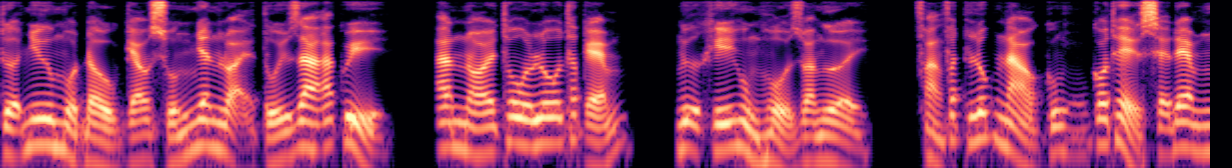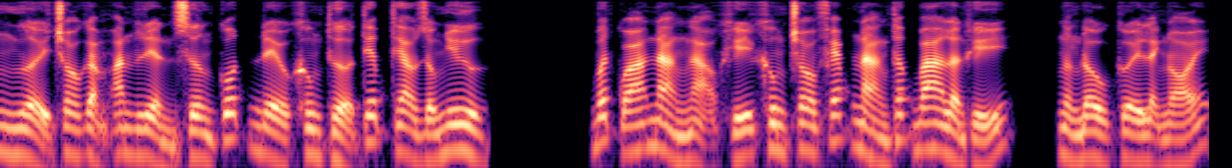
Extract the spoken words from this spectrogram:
tựa như một đầu kéo xuống nhân loại tối ra ác quỷ, ăn nói thô lô thấp kém, ngựa khí hùng hổ doa người, phảng phất lúc nào cũng có thể sẽ đem người cho gặm ăn liền xương cốt đều không thừa tiếp theo giống như. Bất quá nàng ngạo khí không cho phép nàng thấp ba lần khí, ngẩng đầu cười lạnh nói,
